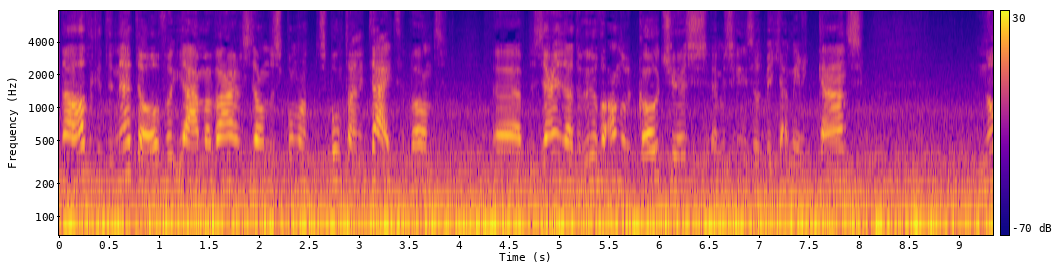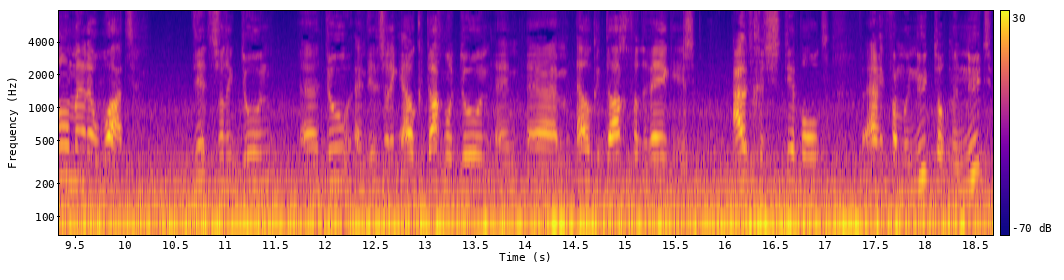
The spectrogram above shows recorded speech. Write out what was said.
Nou had ik het er net over, ja, maar waar is dan de spontaniteit? Want uh, er zijn inderdaad heel veel andere coaches en misschien is dat een beetje Amerikaans. No matter what. Dit is wat ik doen, uh, doe en dit is wat ik elke dag moet doen. En uh, elke dag van de week is uitgestippeld, eigenlijk van minuut tot minuut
